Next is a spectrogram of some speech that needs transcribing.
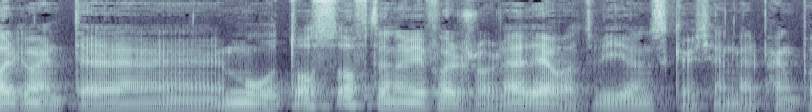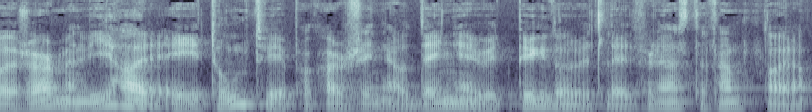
argumentet mot oss ofte når vi foreslår det, det er jo at vi ønsker å tjene mer penger på det sjøl. Men vi har ei tomt vi på kalvskinnet, og den er utbygd og utleid for de neste 15 årene.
